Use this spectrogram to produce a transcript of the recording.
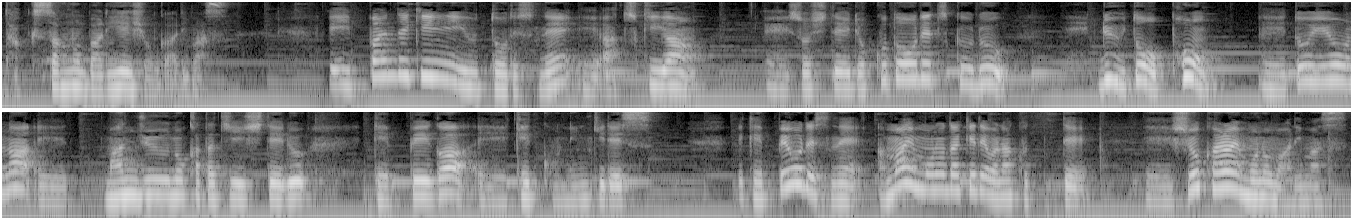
たくさんのバリエーションがあります。一般的に言うとですね厚きあんそして緑豆で作る绿豆ポンというようなまんじゅうの形している月餅が結構人気です。月餅はですね甘いものだけではなくって、え、塩辛いものもあります。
